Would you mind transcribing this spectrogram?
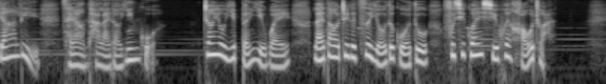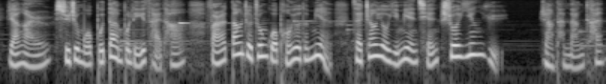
压力，才让他来到英国。张幼仪本以为来到这个自由的国度，夫妻关系会好转，然而徐志摩不但不理睬他，反而当着中国朋友的面，在张幼仪面前说英语，让他难堪。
